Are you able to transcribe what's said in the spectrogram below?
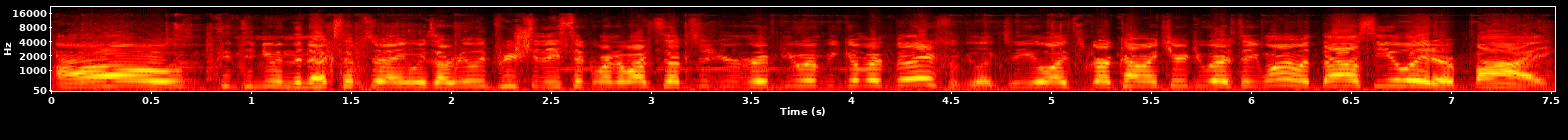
I'll continue in the next episode. Anyways, I really appreciate that you stuck around to watch this episode. You're a great viewer. If you come back to the next one, if you like, so you like, subscribe, comment, share, do whatever you want. With that, I'll see you later. Bye.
